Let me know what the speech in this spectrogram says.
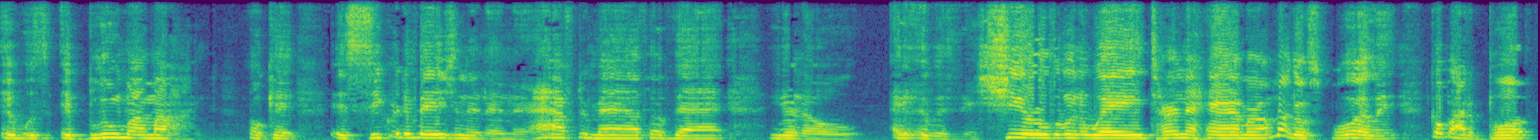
it was it blew my mind. Okay, it's Secret Invasion and then the aftermath of that, you know, it was the shield went away, turn the hammer. I'm not gonna spoil it. Go buy the book.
